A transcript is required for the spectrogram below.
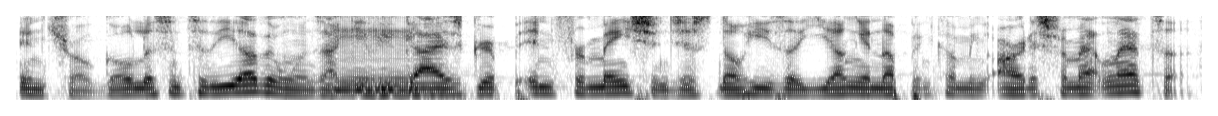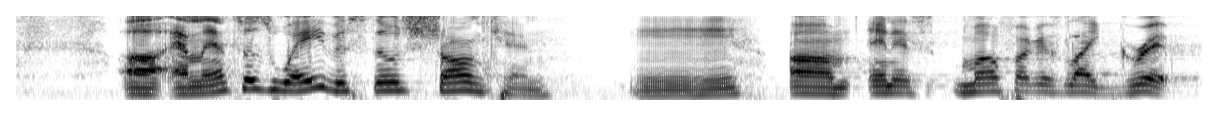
intro. Go listen to the other ones. I give Mm-hmm. you guys grip information. Just know he's a young and up and coming artist from Atlanta. Uh, Atlanta's wave is still strong, Ken. Mm-hmm. Um, and it's motherfuckers like grip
